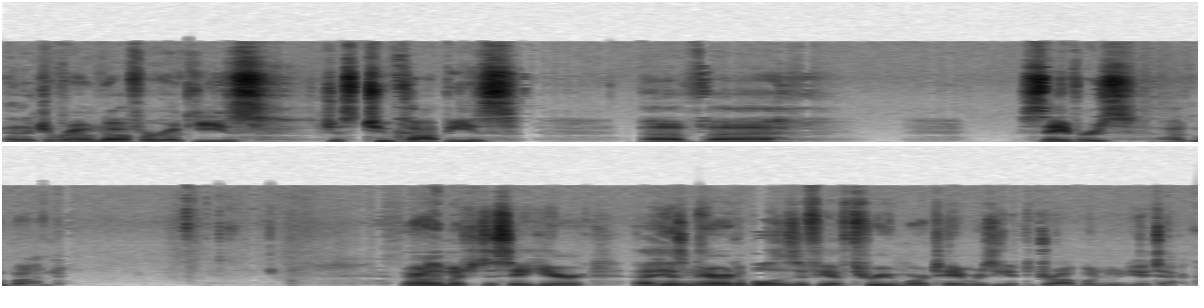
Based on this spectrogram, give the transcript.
And then to round off our rookies, just two copies of uh, Savers Agumon. Not really much to say here. Uh, his inheritable is if you have three or more tamers, you get to draw one when you attack.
